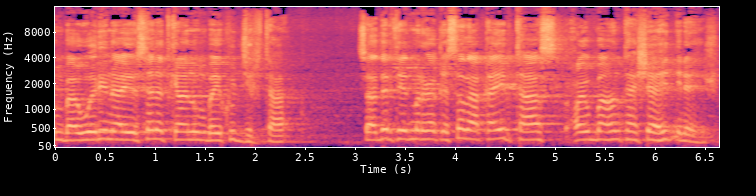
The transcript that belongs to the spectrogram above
unbaa werinayo sanadkan unbay ku jirtaa. Saa darteed marka qisada qeybtaas waxay u baahan tahay shaahid inay hesho.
